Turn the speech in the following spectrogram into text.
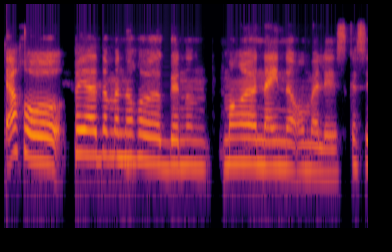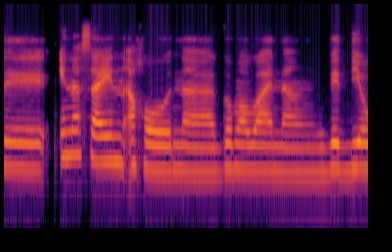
Ako, kaya naman ako ganun, mga nine na umalis. Kasi inassign ako na gumawa ng video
